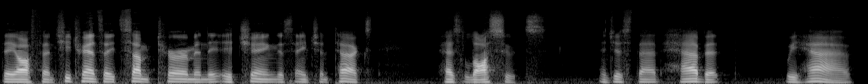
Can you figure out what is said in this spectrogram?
they often, she translates some term in the I Ching, this ancient text, as lawsuits. And just that habit we have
